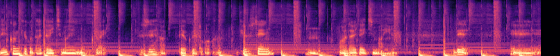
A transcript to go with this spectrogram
年間契約大体1万円くらい。9800円とかかな。9000うん。まあ大体1万円。で、え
